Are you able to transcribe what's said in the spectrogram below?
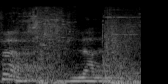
First blood.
